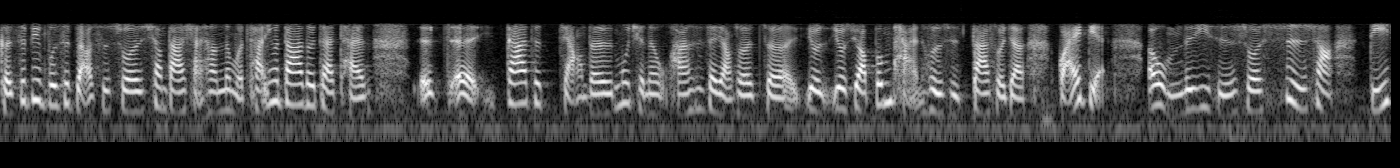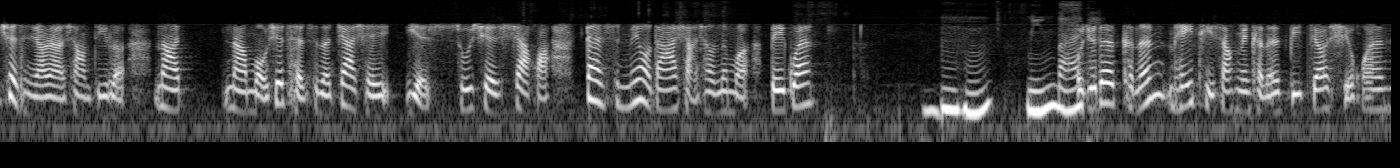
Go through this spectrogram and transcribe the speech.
可是并不是表示说像大家想象那么差，因为大家都在谈，呃呃，大家在讲的目前的好像是在讲说这又又是要崩盘，或者是大家所讲拐点，而我们的意思是说，事实上的确成交量降低了，那。那某些城市呢，价钱也出现下滑，但是没有大家想象的那么悲观。嗯哼，明白我觉得可能媒体上面可能比较喜欢，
